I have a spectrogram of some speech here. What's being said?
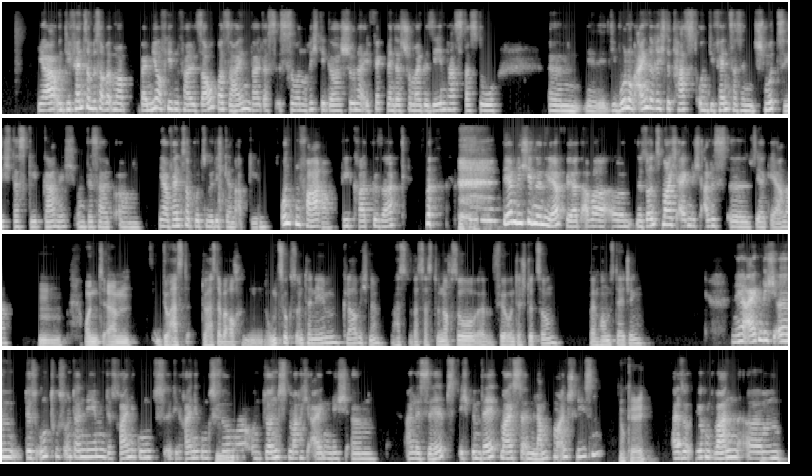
ja, und die Fenster müssen aber immer bei mir auf jeden Fall sauber sein, weil das ist so ein richtiger schöner Effekt, wenn du das schon mal gesehen hast, dass du ähm, die Wohnung eingerichtet hast und die Fenster sind schmutzig, das geht gar nicht. Und deshalb, ähm, ja, Fensterputzen würde ich gerne abgeben. Und einen Fahrer, wie gerade gesagt, der mich hin und her fährt. Aber äh, sonst mache ich eigentlich alles äh, sehr gerne. Mhm. Und ähm, du hast, du hast aber auch ein Umzugsunternehmen, glaube ich, ne? Hast, was hast du noch so äh, für Unterstützung beim Homestaging? Nee, eigentlich ähm, das Umzugsunternehmen, das Reinigungs, die Reinigungsfirma mhm. und sonst mache ich eigentlich ähm, alles selbst. Ich bin Weltmeister im Lampen anschließen. Okay. Also irgendwann ähm,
